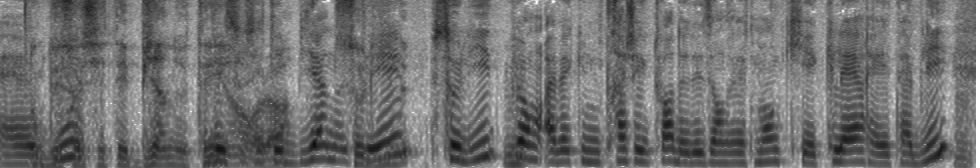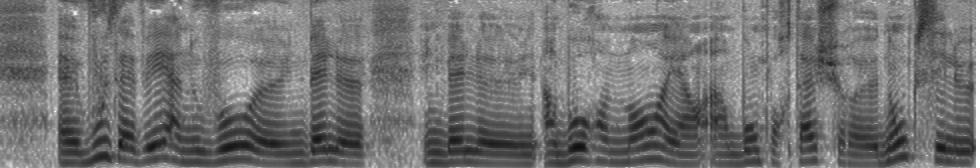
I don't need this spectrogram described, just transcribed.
Euh, donc des sociétés bien notées. Des hein, sociétés bien notées, solides, mmh. avec une trajectoire de désendettement qui est claire et établie. Mmh. Euh, vous avez à nouveau euh, une belle, une belle, un beau rendement et un, bon portage sur. donc c'est le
